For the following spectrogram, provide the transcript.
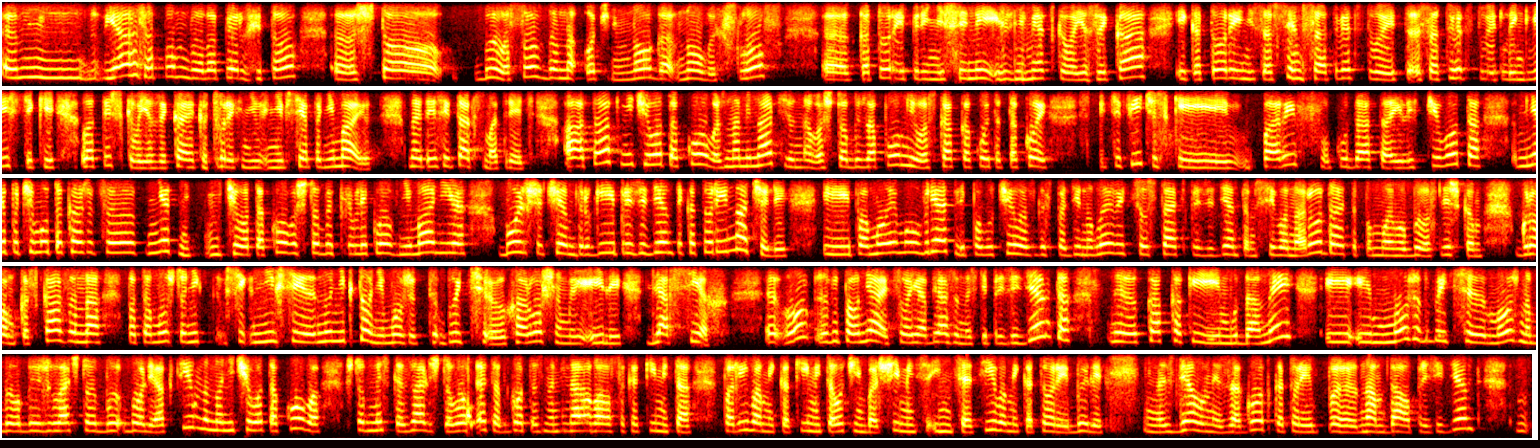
эм, я запомнила, во-первых, то, э, что было создано очень много новых слов – которые перенесены из немецкого языка и которые не совсем соответствуют, соответствуют лингвистике латышского языка, и которых не, не все понимают. Но это если так смотреть. А так ничего такого знаменательного, чтобы запомнилось как какой-то такой специфический порыв куда-то или чего-то, мне почему-то кажется, нет ничего такого, чтобы привлекло внимание больше, чем другие президенты, которые начали. И, по-моему, вряд ли получилось господину Левицу стать президентом всего народа. Это, по-моему, было слишком громко сказано, потому что не, не все, ну, никто не может быть э, хорошим или для всех. Э, он выполняет свои обязанности президента, э, как, какие ему даны, и, и, может быть, э, можно было бы желать, что более активно, но ничего такого, чтобы мы сказали, что вот этот год ознаменовался какими-то порывами, какими-то очень большими инициативами, которые были сделаны за год, которые нам дал президент.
